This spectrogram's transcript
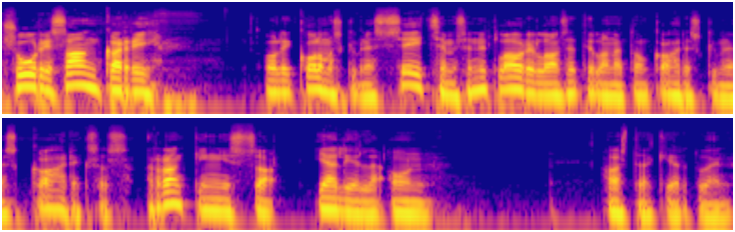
suuri sankari, oli 37. Nyt Laurilla on se tilanne, että on 28. Rankingissa jäljellä on haastajakiertueen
